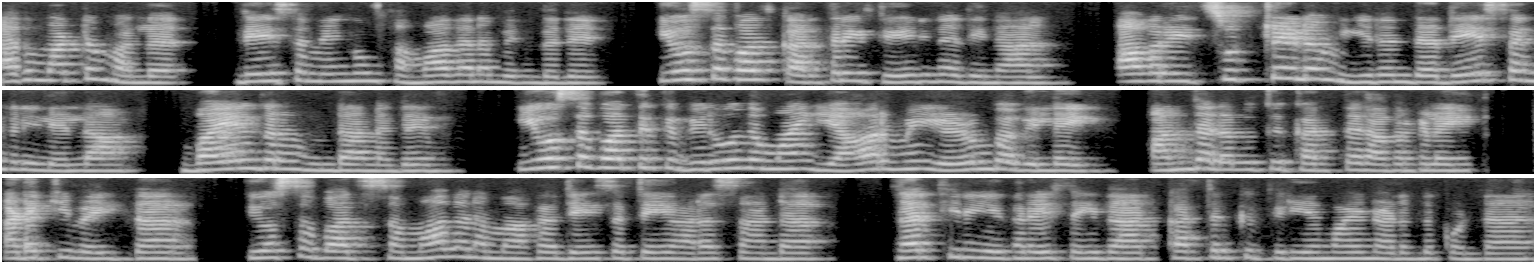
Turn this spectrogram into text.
அது மட்டுமல்ல தேசமெங்கும் சமாதானம் இருந்தது. யோசபாத் கர்த்தரை தேடினதினால் அவரை சுற்றிலும் இருந்த தேசங்களில் எல்லாம் பயங்கரம் உண்டானது. யோசபாத்துக்கு விரோதமாய் யாருமே எழும்பவில்லை. அந்த அளவுக்கு கர்த்தர் அவர்களை அடக்கி வைத்தார். யோசபாத் சமாதானமாக தேசத்தை அரசாண்டார். நற்கிரியைகளை செய்தார். கர்த்தருக்கு பிரியமாய் நடந்து கொண்டார்.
